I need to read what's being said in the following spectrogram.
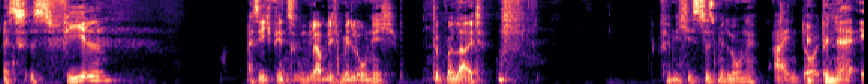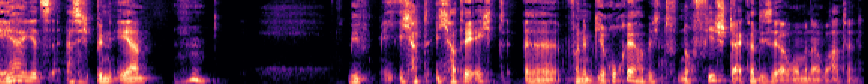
es ist viel, Also ich finde es unglaublich melonig. Tut mir leid. Für mich ist das Melone. Ich Eindeutig. bin ja eher jetzt, also ich bin eher, hm, wie, ich hatte, ich hatte echt, äh, von dem Geruch her habe ich noch viel stärker diese Aromen erwartet.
